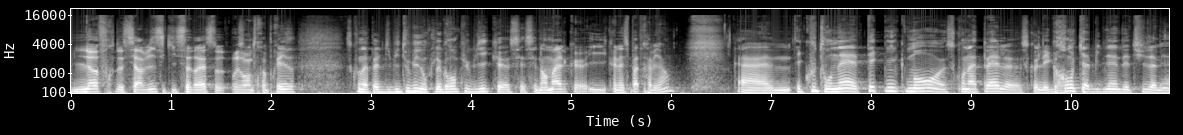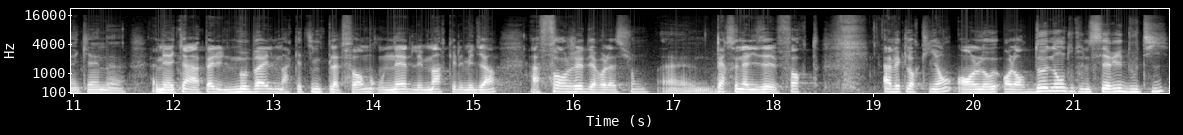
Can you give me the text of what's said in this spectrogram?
une offre de service qui s'adresse aux, aux entreprises, qu'on appelle du B2B, donc le grand public, euh, c'est normal qu'ils ne connaissent pas très bien. Euh, écoute, on est techniquement euh, ce qu'on appelle, ce que les grands cabinets d'études américains appellent une mobile marketing platform. On aide les marques et les médias à forger des relations personnalisées et fortes avec leurs clients en, leur- en leur donnant toute une série d'outils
